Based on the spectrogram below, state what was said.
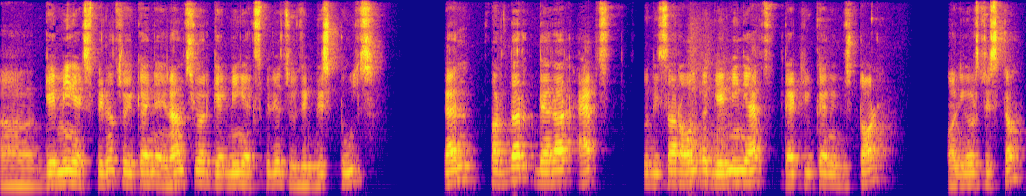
uh, gaming experience. So you can enhance your gaming experience using these tools. Then further there are apps. So these are all the gaming apps that you can install on your system.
